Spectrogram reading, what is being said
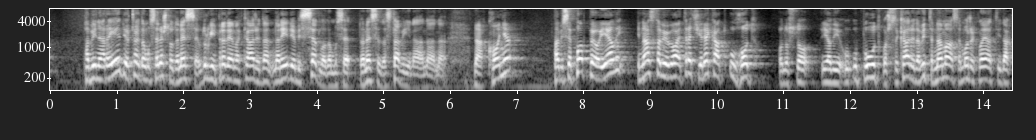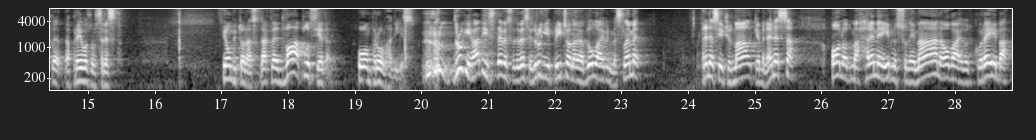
pa bi naredio čak da mu se nešto donese. U drugim predajama kaže da naredio bi sedlo da mu se donese, da stavi na, na, na, na konja, pa bi se popeo, jeli, i nastavio bi ovaj treći rekat u hodu, odnosno, jeli, u, u put, pošto se kaže da vitr namaz se može klanjati, dakle, na prevoznom sredstvu. I on bi to nas. Dakle, dva plus jedan u ovom prvom hadisu. Drugi hadis, 992. pričao nam je Abdullah ibn Mesleme, preneseći od Malike ibn Enesa, on od Mahreme ibn Sulejmana, ovaj od Kurejba,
